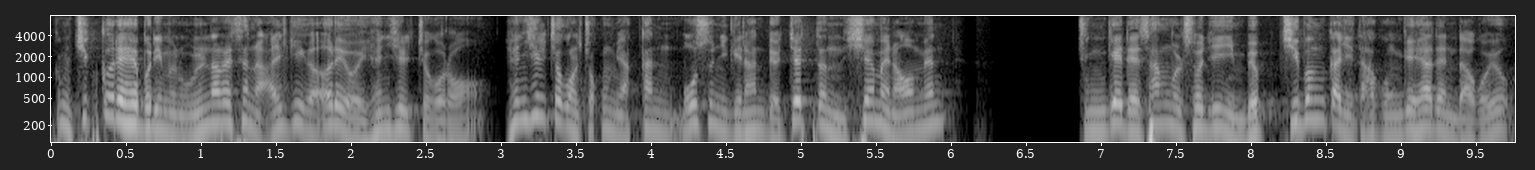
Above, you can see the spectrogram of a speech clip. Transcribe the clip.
그럼 직거래 해버리면 우리나라에서는 알기가 어려워요. 현실적으로. 현실적으로 조금 약간 모순이긴 한데 어쨌든 시험에 나오면 중개 대상물 소지인 몇 지번까지 다 공개해야 된다고요.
